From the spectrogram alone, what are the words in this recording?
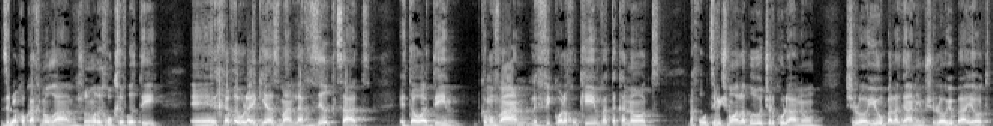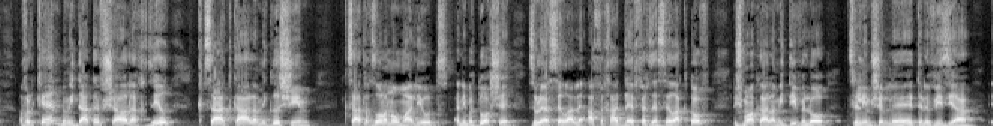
זה לא כל כך נורא, ושומעים על ריחוק חברתי, uh, חבר'ה, אולי הגיע הזמן להחזיר קצת את האוהדים, כמובן, לפי כל החוקים והתקנות, אנחנו רוצים לשמור על הבריאות של כולנו, שלא יהיו בלאגנים, שלא יהיו בעיות, אבל כן במידת האפשר להחזיר קצת קהל למגרשים, קצת לחזור לנורמליות, אני בטוח שזה לא יעשה רע לאף אחד, להפך זה יעשה רק טוב לשמוע קהל אמיתי ולא צלילים של uh, טלוויזיה uh,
